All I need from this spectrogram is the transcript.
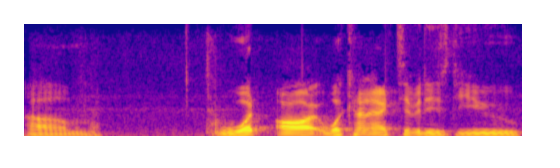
Um, what are what kind of activities do you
